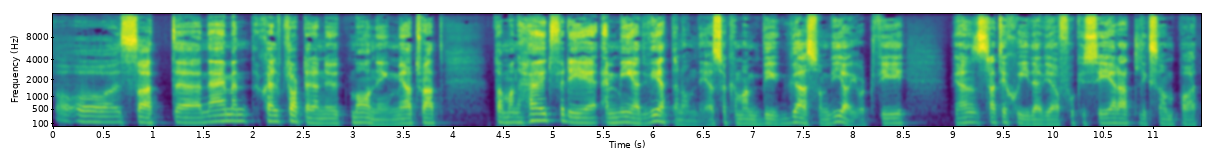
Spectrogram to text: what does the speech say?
Och, och, så att, eh, nej men självklart är det en utmaning, men jag tror att tar man höjd för det, är medveten om det, så kan man bygga som vi har gjort. Vi, vi har en strategi där vi har fokuserat liksom på att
